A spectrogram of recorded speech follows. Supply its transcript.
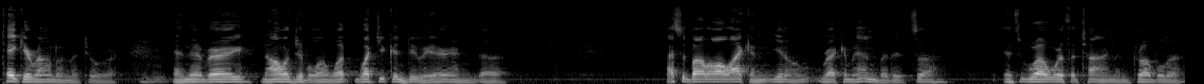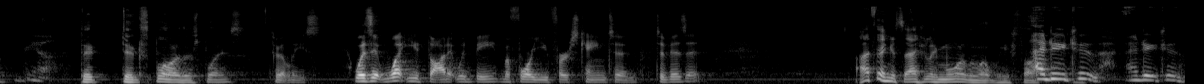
take you around on the tour, and they're very knowledgeable on what what you can do here, and uh, that's about all I can you know recommend. But it's uh, it's well worth the time and trouble to Yeah. To, to explore this place. to at least. Was it what you thought it would be before you first came to, to visit? I think it's actually more than what we thought. I do too. I do too.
